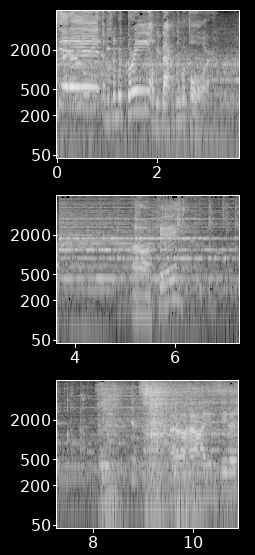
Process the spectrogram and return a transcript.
Did it! That was number three. I'll be back with number four. Okay. I don't know how I didn't see this.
